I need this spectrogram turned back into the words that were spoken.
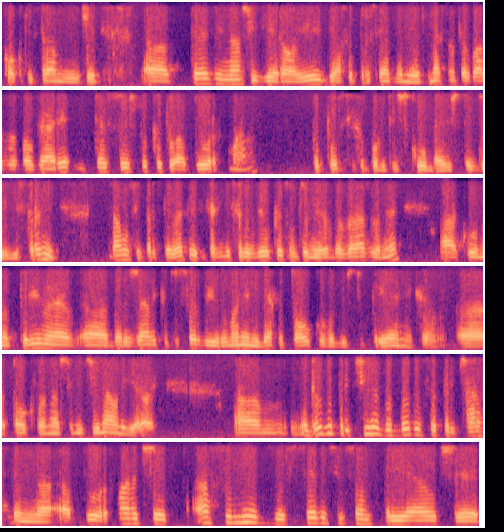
колкото и странно да звучи. Тези наши герои бяха преследвани от местната власт в България и те също като Абдул Рахман потърсиха политическо убежище в други страни. Само си представете как би се развил късното ни възраждане, ако, например, държави като Сърбия и Румъния не бяха толкова гостоприемни към толкова наши национални герои. Друга причина да бъда съпричастен на Абдул Рафман е, че аз самият за себе си съм приел, че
